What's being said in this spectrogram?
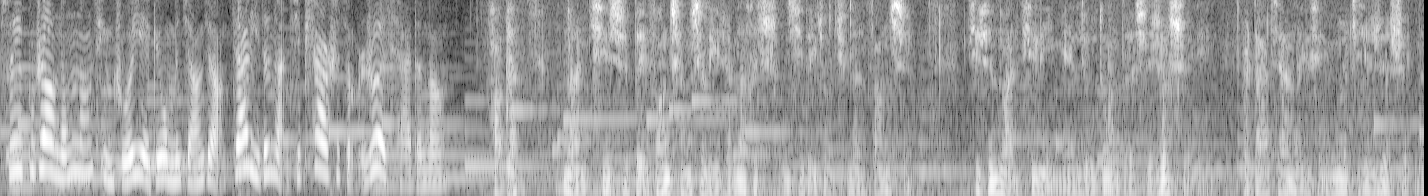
所以不知道能不能请卓野给我们讲讲家里的暖气片是怎么热起来的呢？好的，暖气是北方城市里人们很熟悉的一种取暖方式。其实暖气里面流动的是热水，而大家呢又想拥有这些热水呢，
